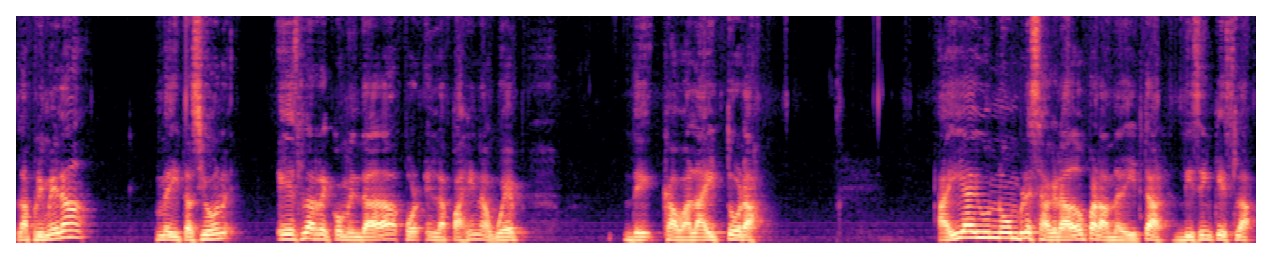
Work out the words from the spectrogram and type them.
La primera meditación es la recomendada por, en la página web de Kabbalah y Torah. Ahí hay un nombre sagrado para meditar. Dicen que es la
